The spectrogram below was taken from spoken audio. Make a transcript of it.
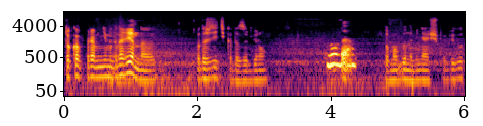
Только прям не мгновенно. Подождите, когда заберу. Ну да. То мобы на меня еще побегут.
